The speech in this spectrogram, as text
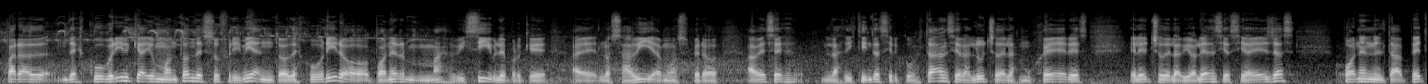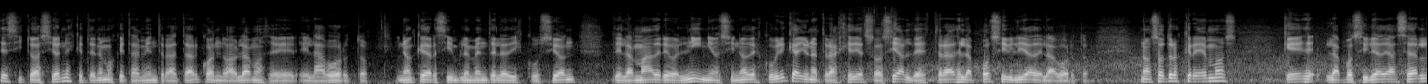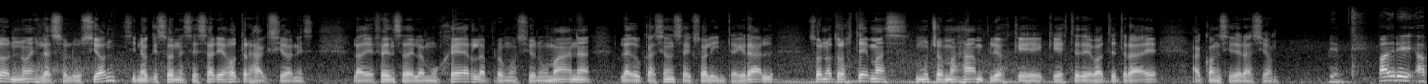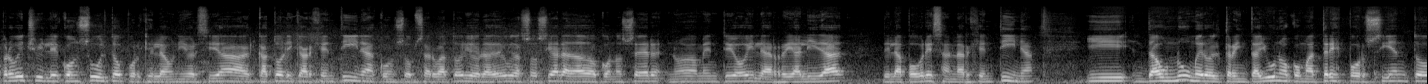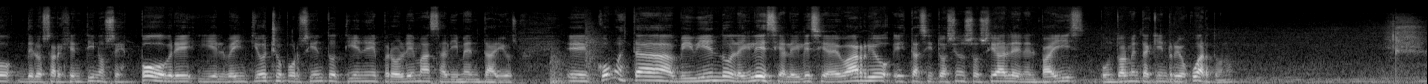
para descubrir que hay un montón de sufrimiento, descubrir o poner más visible, porque eh, lo sabíamos, pero a veces las distintas circunstancias, la lucha de las mujeres, el hecho de la violencia hacia ellas, ponen en el tapete situaciones que tenemos que también tratar cuando hablamos del aborto y no quedar simplemente en la discusión de la madre o el niño, sino descubrir que hay una tragedia social detrás de la posibilidad del aborto. Nosotros creemos que la posibilidad de hacerlo no es la solución, sino que son necesarias otras acciones. La defensa de la mujer, la promoción humana, la educación sexual integral, son otros temas mucho más amplios que, que este debate trae a consideración. Bien, padre, aprovecho y le consulto porque la Universidad Católica Argentina, con su Observatorio de la Deuda Social, ha dado a conocer nuevamente hoy la realidad de la pobreza en la Argentina y da un número, el 31,3% de los argentinos es pobre y el 28% tiene problemas alimentarios. Eh, ¿Cómo está viviendo la iglesia, la iglesia de barrio, esta situación social en el país, puntualmente aquí en Río Cuarto? ¿no?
